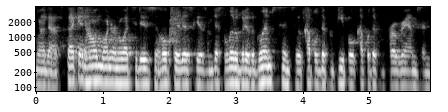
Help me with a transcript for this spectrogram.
no doubt. Stuck at home, wondering what to do. So hopefully, this gives them just a little bit of a glimpse into a couple different people, a couple different programs, and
